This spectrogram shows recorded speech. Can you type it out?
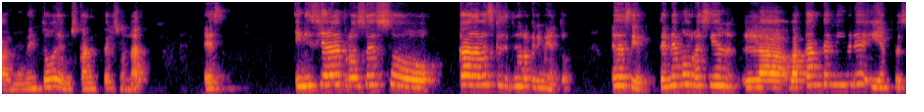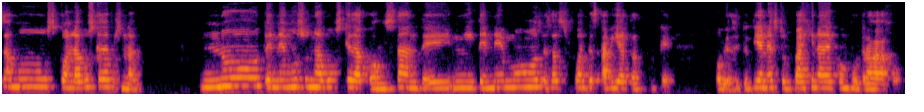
al momento de buscar personal? Es iniciar el proceso cada vez que se tiene un requerimiento. Es decir, tenemos recién la vacante libre y empezamos con la búsqueda de personal. No tenemos una búsqueda constante ni tenemos esas fuentes abiertas, porque, obvio, si tú tienes tu página de CompuTrabajo,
